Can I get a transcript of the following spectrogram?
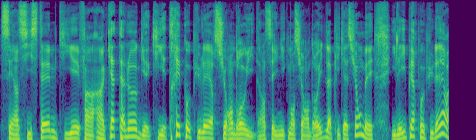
C'est un système qui est, un catalogue qui est très populaire sur Android. Hein. C'est uniquement sur Android l'application, mais il est hyper populaire.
